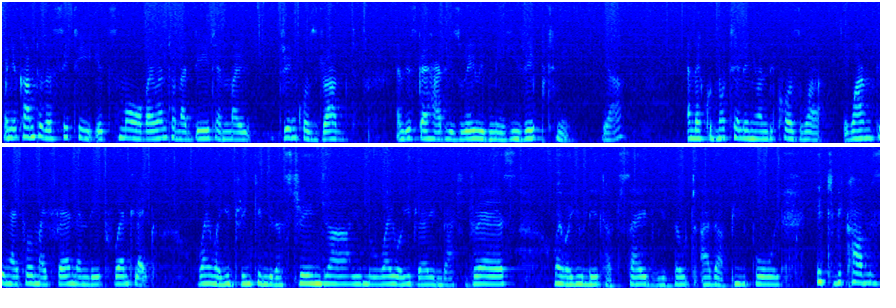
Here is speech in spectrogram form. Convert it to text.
When you come to the city it's more of i went on a date and my drink was drugged and this guy had his way with me he raped me yeah and i could not tell anyone because one thing I told my friend and it went like, why were you drinking with a stranger? You know, why were you wearing that dress? Why were you late outside without other people? It becomes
